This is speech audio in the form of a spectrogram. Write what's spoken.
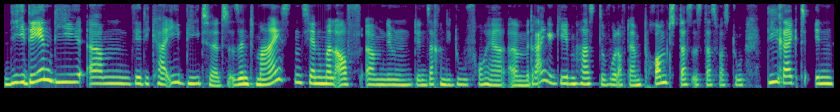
Die Ideen, die ähm, dir die KI bietet, sind meistens ja nun mal auf ähm, den, den Sachen, die du vorher ähm, mit reingegeben hast, sowohl auf deinem Prompt, das ist das, was du direkt in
